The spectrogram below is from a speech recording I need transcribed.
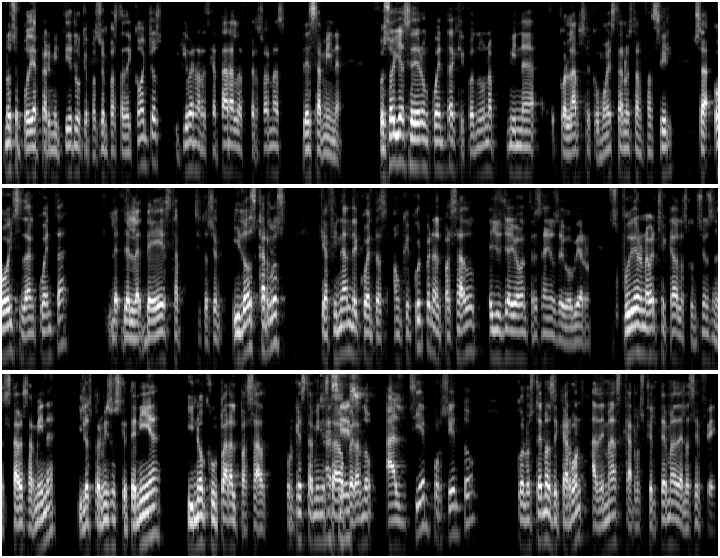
no se podía permitir lo que pasó en Pasta de Conchos y que iban a rescatar a las personas de esa mina? pues hoy ya se dieron cuenta que cuando una mina colapsa como esta no es tan fácil. O sea, hoy se dan cuenta de, esta situación. Y dos, Carlos, que a final de cuentas, aunque culpen al pasado, ellos ya llevan tres años de gobierno. Pudieron haber checado las condiciones en las esa mina y los permisos que tenía y no culpar al pasado, porque esta mina estaba operando al 100% con los temas de carbón, además, Carlos, que el tema de la CFE.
